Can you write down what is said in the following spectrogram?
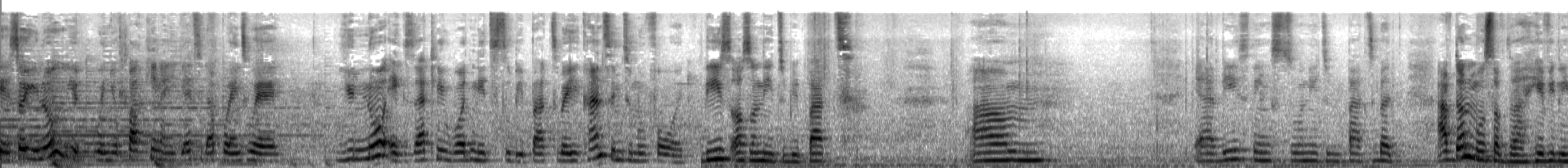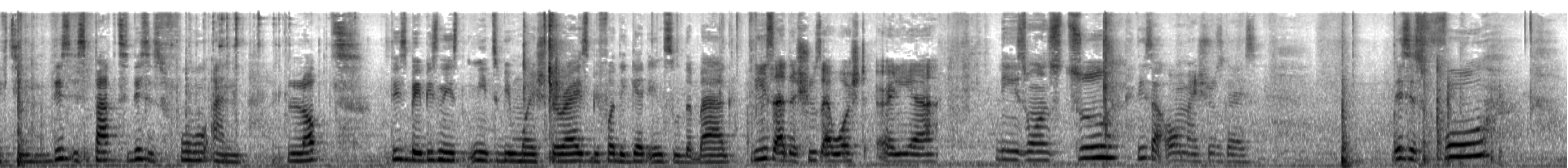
Okay so you know you, when you're packing and you get to that point where you know exactly what needs to be packed but you can't seem to move forward. These also need to be packed. Um yeah these things still need to be packed but i've done most of the heavy lifting. This is packed this is full and locked. These babies need, need to be moisturized before they get into the bag. These are the shoes i washed earlier. These ones too. These are all my shoes guys this is full.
